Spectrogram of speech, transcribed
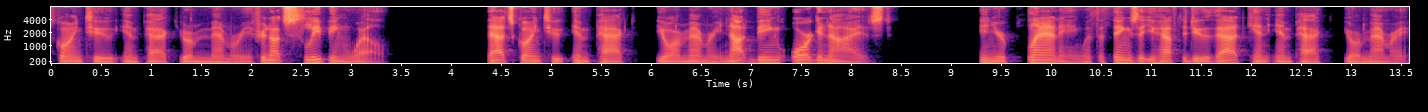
going to impact your memory. If you're not sleeping well, that's going to impact your memory. Not being organized in your planning with the things that you have to do, that can impact your memory.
